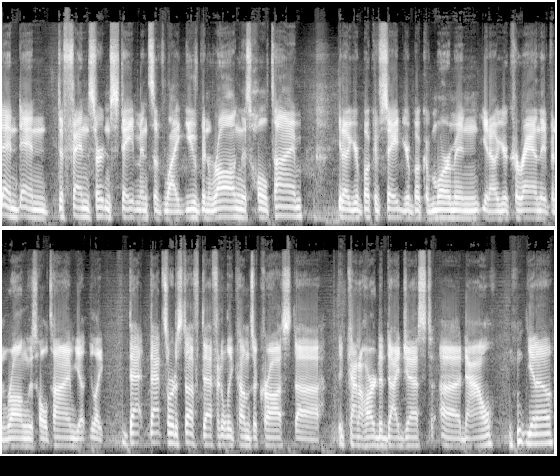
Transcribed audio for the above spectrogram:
and and defend certain statements of like you've been wrong this whole time? You know your book of Satan, your book of Mormon, you know your Quran. They've been wrong this whole time. You, like that that sort of stuff definitely comes across. Uh, it's kind of hard to digest uh, now, you know.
